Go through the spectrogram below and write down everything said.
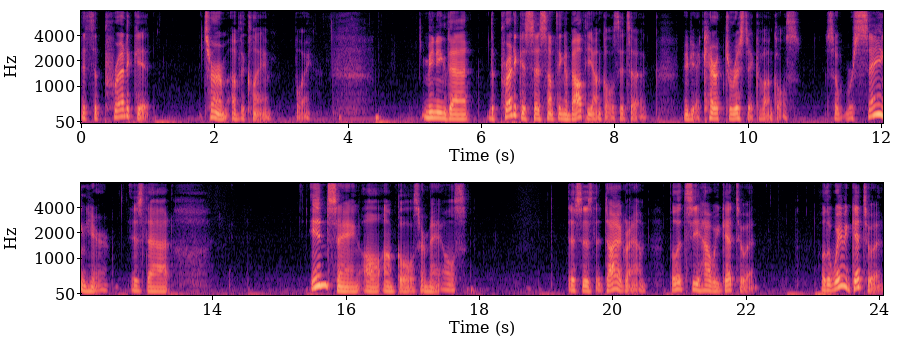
It's the predicate term of the claim. Boy, meaning that the predicate says something about the uncles. It's a maybe a characteristic of uncles. So what we're saying here is that in saying all uncles are males, this is the diagram, but let's see how we get to it. Well, the way we get to it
